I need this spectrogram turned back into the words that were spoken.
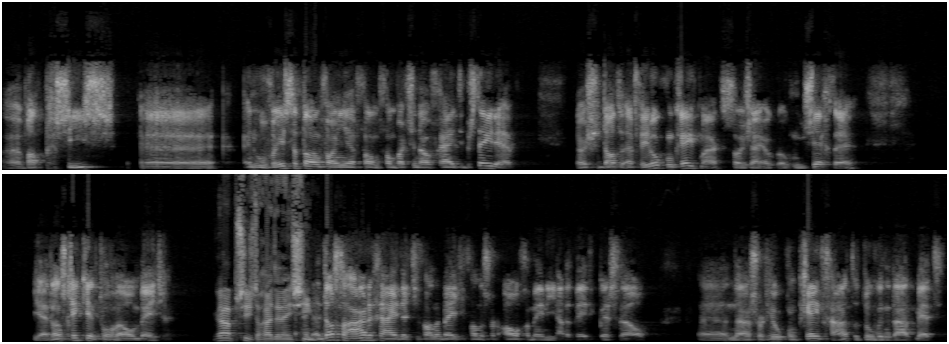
Uh, wat precies? Uh, en hoeveel is dat dan van, je, van, van wat je nou vrij te besteden hebt? Als je dat even heel concreet maakt, zoals jij ook, ook nu zegt, hè, ja, dan schrik je het toch wel een beetje. Ja, precies, dan ga je het ineens zien. En, en dat is de aardigheid, dat je van een beetje van een soort algemene, ja, dat weet ik best wel, uh, naar een soort heel concreet gaat. Dat doen we inderdaad met,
